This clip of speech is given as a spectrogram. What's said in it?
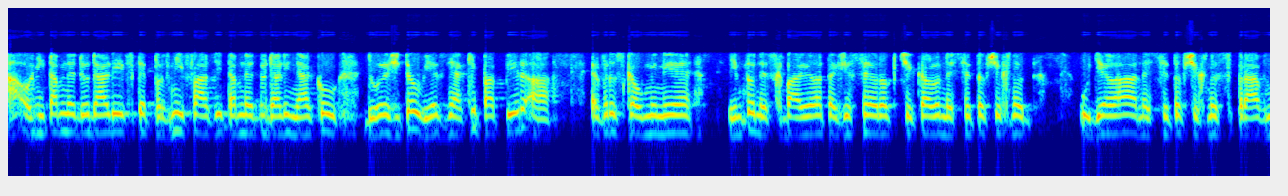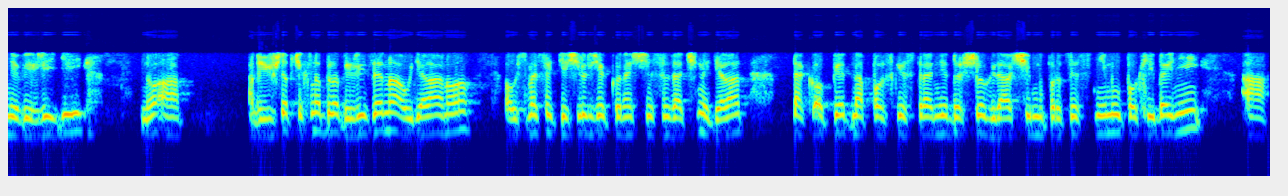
a oni tam nedodali v té první fázi, tam nedodali nějakou důležitou věc, nějaký papír a Evropská unie jim to neschválila, takže se rok čekalo, než se to všechno udělá, než se to všechno správně vyřídí. No a a když už to všechno bylo vyřízeno a uděláno a už jsme se těšili, že konečně se začne dělat, tak opět na polské straně došlo k dalšímu procesnímu pochybení a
